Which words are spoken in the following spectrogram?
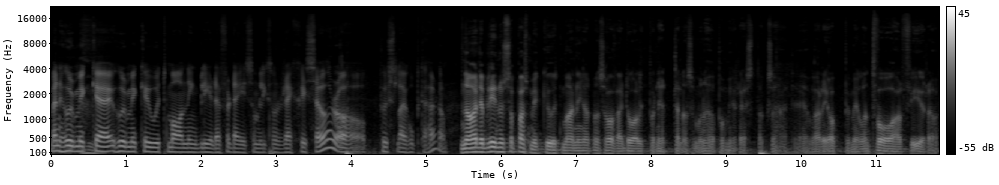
Men hur mycket, hur mycket utmaning blir det för dig som liksom regissör att pussla ihop det här då? No, det blir nog så pass mycket utmaning att man sover dåligt på nätterna som man hör på min röst också. Här. Jag har varit uppe mellan två och halv fyra och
